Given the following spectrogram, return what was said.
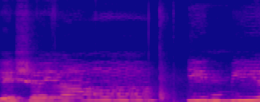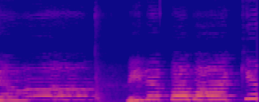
ಯಶಯ ಇನ್ಮಿಯ ವಿಲಪವಾಕ್ಯ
